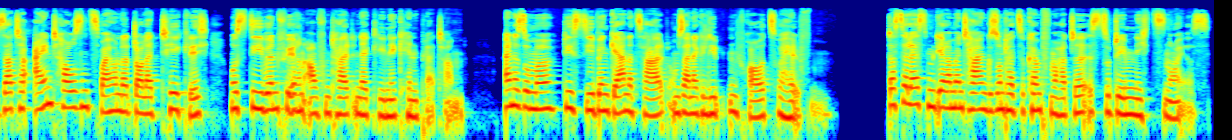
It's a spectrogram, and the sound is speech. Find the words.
Satte 1200 Dollar täglich muss Steven für ihren Aufenthalt in der Klinik hinblättern. Eine Summe, die Steven gerne zahlt, um seiner geliebten Frau zu helfen. Dass Celeste mit ihrer mentalen Gesundheit zu kämpfen hatte, ist zudem nichts Neues.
